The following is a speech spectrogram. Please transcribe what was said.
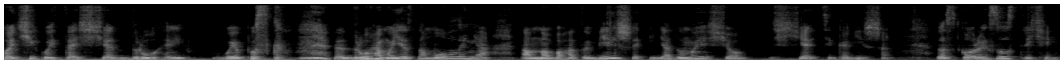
очікуйте ще другий випуск, друге моє замовлення. Там набагато більше, і я думаю, що ще цікавіше. До скорих зустрічей!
